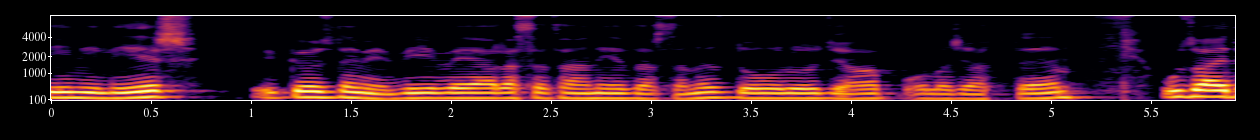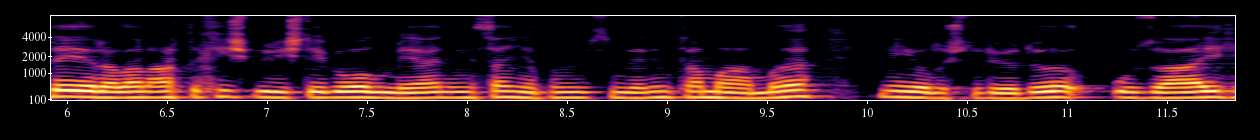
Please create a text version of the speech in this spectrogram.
denilir. E, Gözlemevi veya rasathane yazarsanız doğru cevap olacaktı. Uzayda yer alan artık hiçbir işlevi olmayan insan yapımı cisimlerin tamamı neyi oluşturuyordu? Uzay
